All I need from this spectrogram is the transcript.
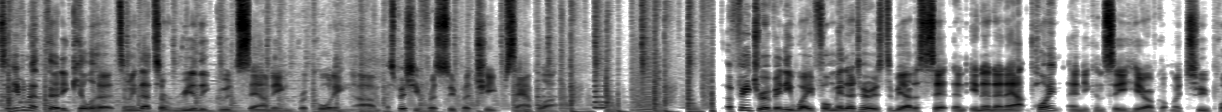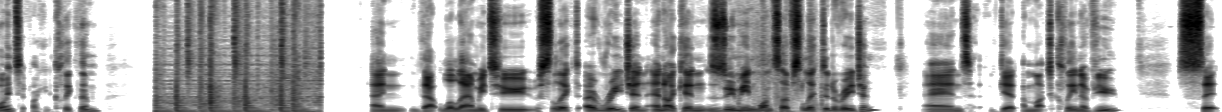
so even at 30 kilohertz, I mean, that's a really good sounding recording, um, especially for a super cheap sampler. A feature of any waveform editor is to be able to set an in and an out point, and you can see here I've got my two points, if I can click them and that will allow me to select a region and I can zoom in once I've selected a region and get a much cleaner view set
